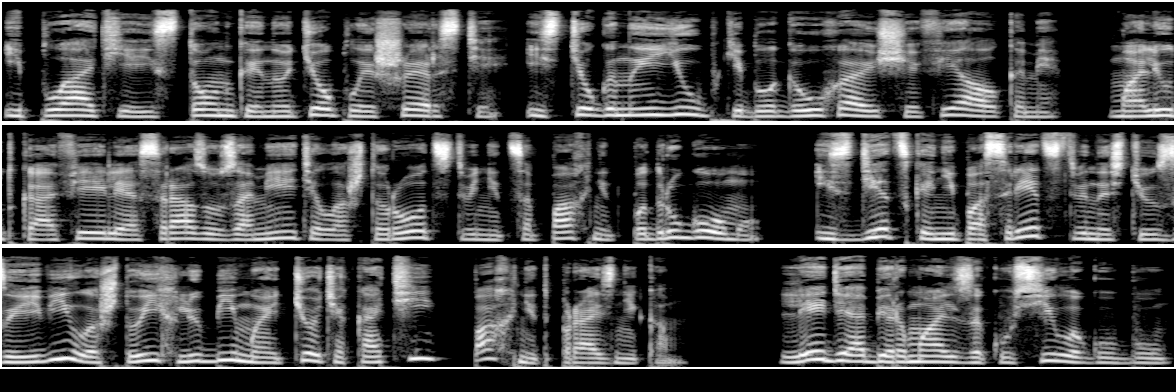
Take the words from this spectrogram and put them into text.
И платье из тонкой, но теплой шерсти, и стеганые юбки, благоухающие фиалками. Малютка Офелия сразу заметила, что родственница пахнет по-другому, и с детской непосредственностью заявила, что их любимая тетя Кати пахнет праздником. Леди Абермаль закусила губу.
